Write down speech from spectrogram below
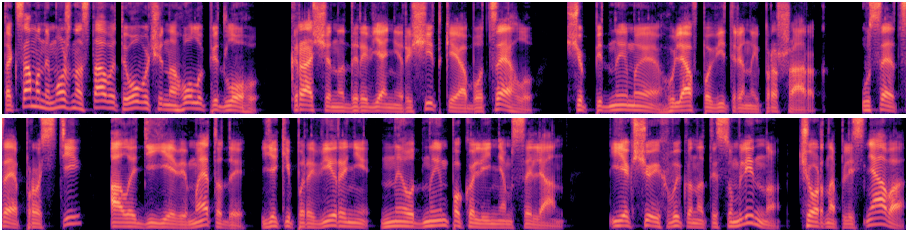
Так само не можна ставити овочі на голу підлогу, краще на дерев'яні решітки або цеглу, щоб під ними гуляв повітряний прошарок. Усе це прості, але дієві методи, які перевірені не одним поколінням селян. І якщо їх виконати сумлінно, чорна пліснява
